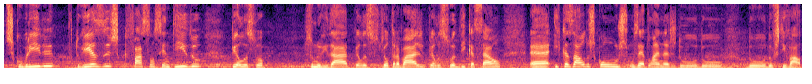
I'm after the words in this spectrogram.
descobrir portugueses que façam sentido pela sua sonoridade, pelo seu trabalho, pela sua dedicação eh, e casá-los com os, os headliners do, do, do, do festival.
